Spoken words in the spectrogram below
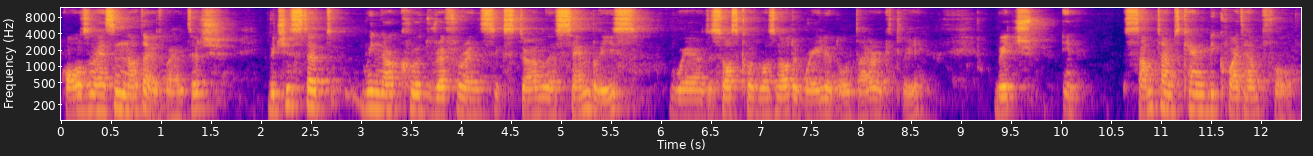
also has another advantage, which is that we now could reference external assemblies where the source code was not available directly, which sometimes can be quite helpful.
